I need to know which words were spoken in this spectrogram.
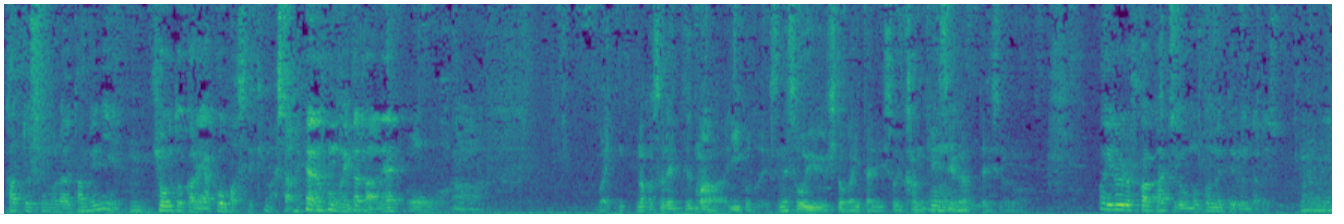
カットしてもらうために、京都から夜行バスで来ましたみたいなのもいたからね、おお、うんまあ、なんかそれってまあいいことですね。そういう人がいたりそういう関係性があったりするのは、まあ、いろいろ付加価値を求めてるんだでしょうからね、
